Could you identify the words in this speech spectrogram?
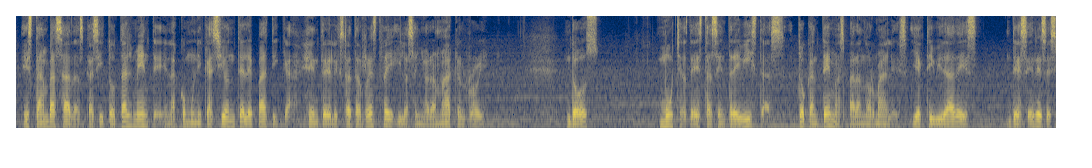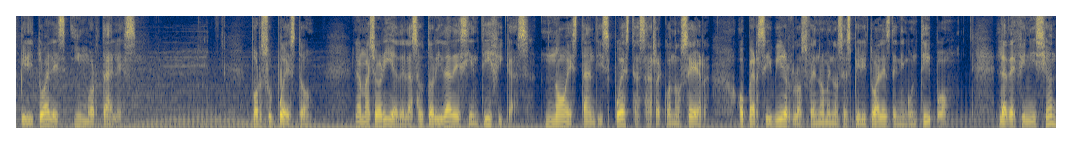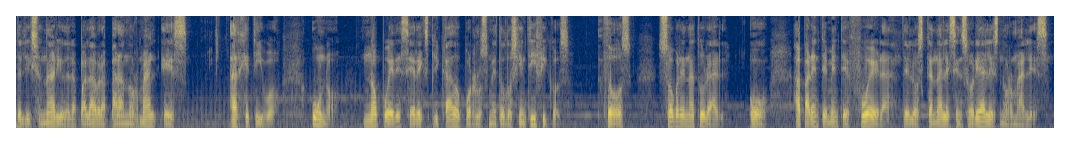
Están basadas casi totalmente en la comunicación telepática entre el extraterrestre y la señora McElroy. 2. Muchas de estas entrevistas tocan temas paranormales y actividades de seres espirituales inmortales. Por supuesto, la mayoría de las autoridades científicas no están dispuestas a reconocer o percibir los fenómenos espirituales de ningún tipo. La definición del diccionario de la palabra paranormal es adjetivo 1. No puede ser explicado por los métodos científicos. 2. Sobrenatural o aparentemente fuera de los canales sensoriales normales.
